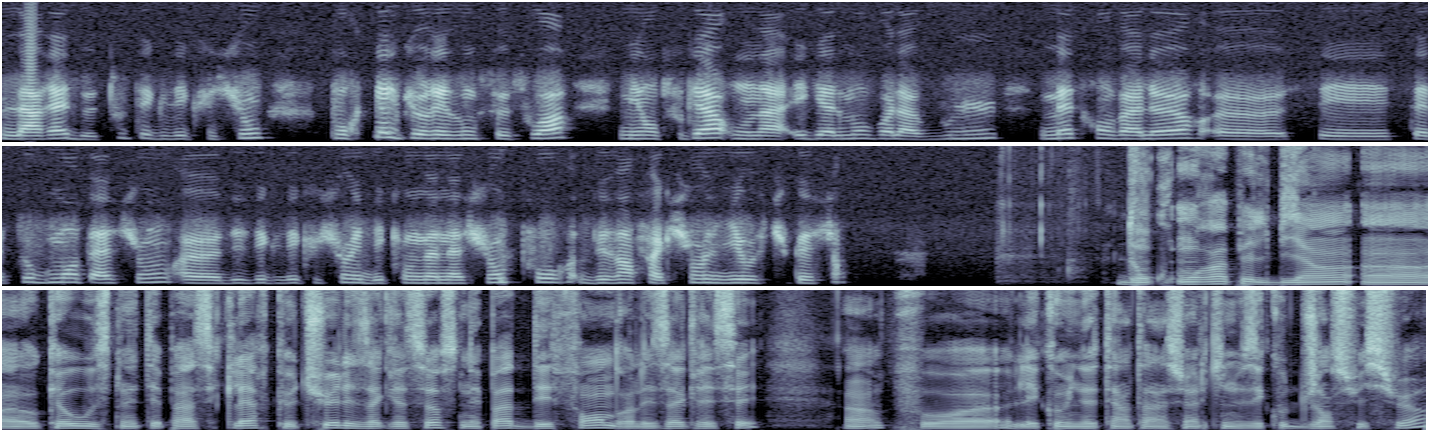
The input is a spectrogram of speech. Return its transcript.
l'arrêt de toute exécution pour quelque raison que ce soit. Mais en tout cas, on a également voulu mettre en valeur euh, cette augmentation euh, des exécutions et des condamnations pour des infractions liées aux stupéfiants. Donc on rappelle bien, hein, au cas où ce n'était pas assez clair, que tuer les agresseurs, ce n'est pas défendre les agressés, hein, pour euh, les communautés internationales qui nous écoutent, j'en suis sûr.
